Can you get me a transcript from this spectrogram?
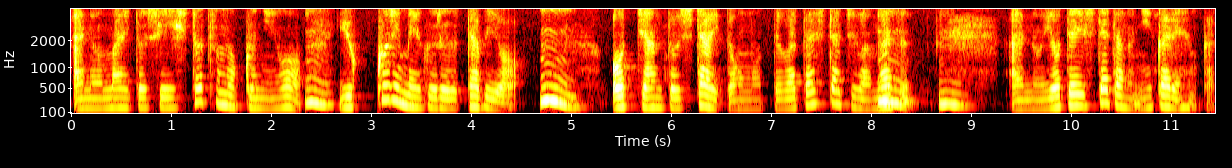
あの毎年一つの国をうん。ゆっくり巡る旅をうん。おっちゃんとしたいと思って私たちはまず、うん。あの予定してたのに行かれへんかっ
